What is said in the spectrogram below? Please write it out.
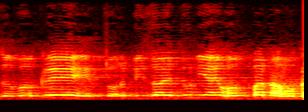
যুবক রে, তোর বিজয় দুনিয়ায় হোক বা না হোক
